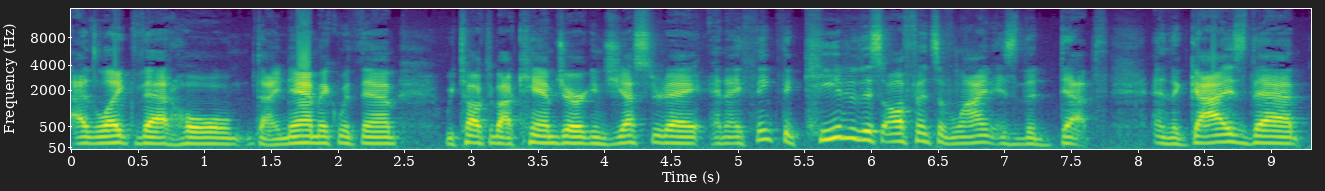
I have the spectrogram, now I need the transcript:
I like that whole dynamic with them. We talked about Cam Jurgens yesterday, and I think the key to this offensive line is the depth and the guys that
